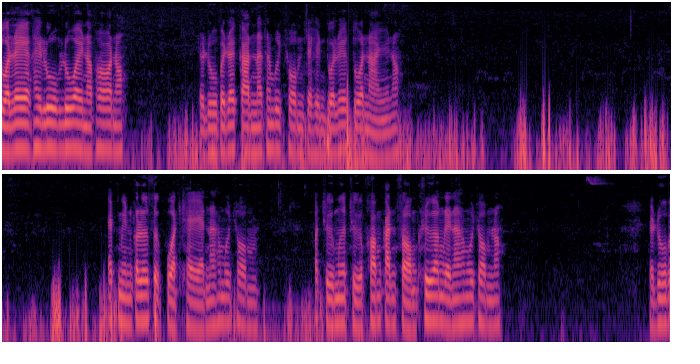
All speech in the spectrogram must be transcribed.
ตัวเลขให้ลูกด้วยนะพ่อเนาะเดี๋ยวดูไปด้วยกันนะท่านผู้ชมจะเห็นตัวเลขตัวไหนเนาะแอดมินก็รู้สึกปวดแขนนะท่านผู้ชมเพราะถือมือถือพร้อมกันสองเครื่องเลยนะท่านผู้ชมเนาะเดี๋ยวดูไป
